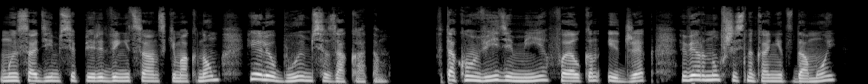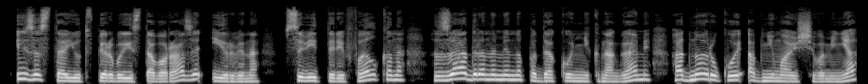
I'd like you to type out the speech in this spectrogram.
Мы садимся перед венецианским окном и любуемся закатом. В таком виде Мия, Фелкон и Джек, вернувшись наконец домой, и застают впервые с того раза Ирвина в свитере Фелкона, задранными на подоконник ногами, одной рукой обнимающего меня,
